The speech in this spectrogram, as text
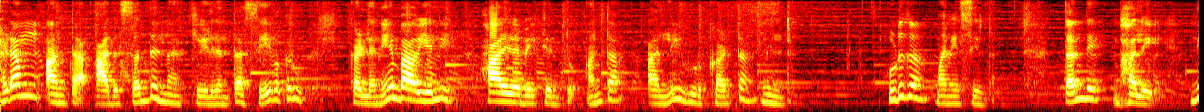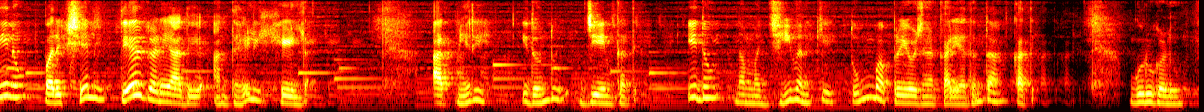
ಧಡಂ ಅಂತ ಆದ ಸದ್ದನ್ನು ಕೇಳಿದಂಥ ಸೇವಕರು ಕಳ್ಳನೇ ಬಾವಿಯಲ್ಲಿ ಹಾರಿರಬೇಕೆಂತು ಅಂತ ಅಲ್ಲಿ ಹುಡುಕಾಡ್ತಾ ನಿಂತು. ಹುಡುಗ ಮನೆ ಸೇರಿದ. ತಂದೆ ಭಲೆ ನೀನು ಪರೀಕ್ಷೆಯಲ್ಲಿ ತೇರ್ಗಡೆಯಾದೆ ಅಂತ ಹೇಳಿ ಹೇಳ್ದ. ಆತ್ಮೀಯರೇ, ಇದೊಂದು ಜೇನ್ ಕತೆ. ಇದು ನಮ್ಮ ಜೀವನಕ್ಕೆ ತುಂಬ ಪ್ರಯೋಜನಕಾರಿಯಾದಂಥ ಕತೆ. ಗುರುಗಳು,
